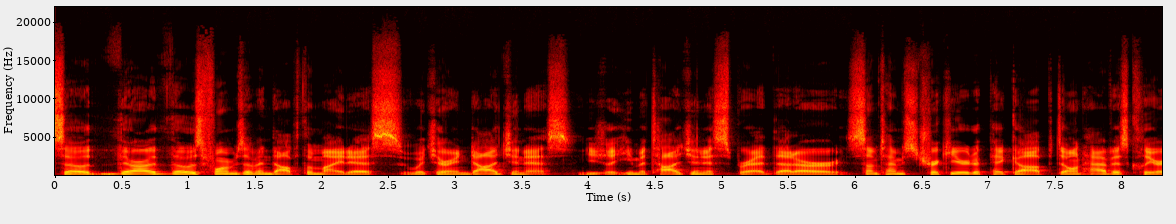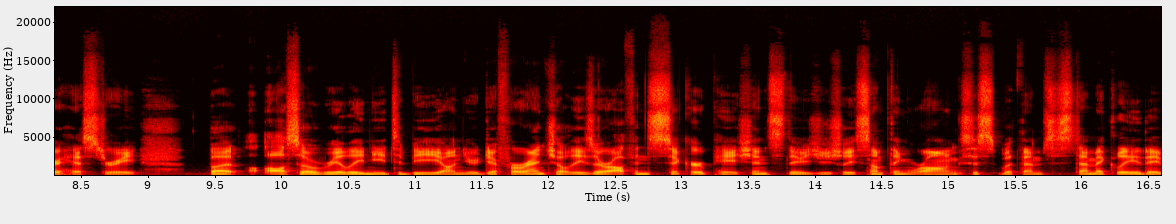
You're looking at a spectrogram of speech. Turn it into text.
So there are those forms of endophthalmitis which are endogenous, usually hematogenous spread, that are sometimes trickier to pick up, don't have as clear a history, but also really need to be on your differential. These are often sicker patients. There's usually something wrong with them systemically. They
